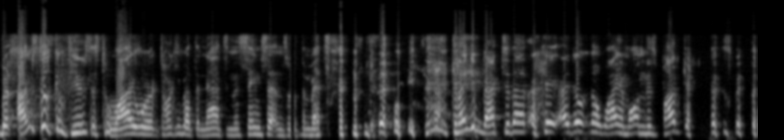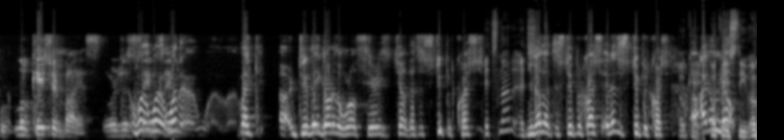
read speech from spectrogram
but I'm still confused as to why we're talking about the Nats in the same sentence with the Mets and the Phillies. Can I get back to that? Okay, I don't know why I'm on this podcast. location bias. We're just what, saying what, the what, same- like, uh, do they go to the World Series? Joe, that's a stupid question. It's not. It's, you know that's a stupid question. It is a stupid question. Okay, Uh, I don't okay, know. Steve, okay,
